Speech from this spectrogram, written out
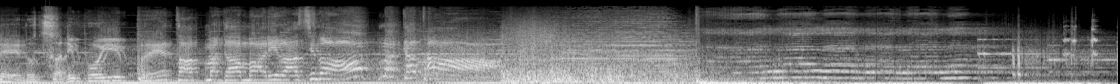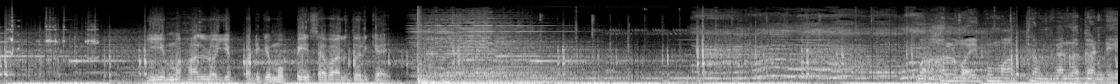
నేను చనిపోయి ప్రేతాత్మగా మారి రాసిన ఆత్మకథ. ఈ మహల్లో ఇప్పటికి ముప్పై శవాలు దొరికాయి. మహల్ వైపు మాత్రం వెళ్ళకండి.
